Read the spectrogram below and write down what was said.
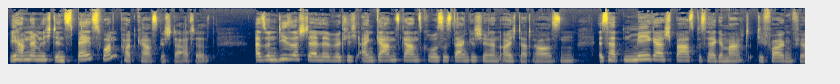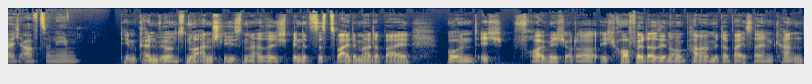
Wir haben nämlich den Space One Podcast gestartet. Also an dieser Stelle wirklich ein ganz, ganz großes Dankeschön an euch da draußen. Es hat mega Spaß bisher gemacht, die Folgen für euch aufzunehmen. Dem können wir uns nur anschließen. Also ich bin jetzt das zweite Mal dabei und ich freue mich oder ich hoffe, dass ich noch ein paar Mal mit dabei sein kann.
